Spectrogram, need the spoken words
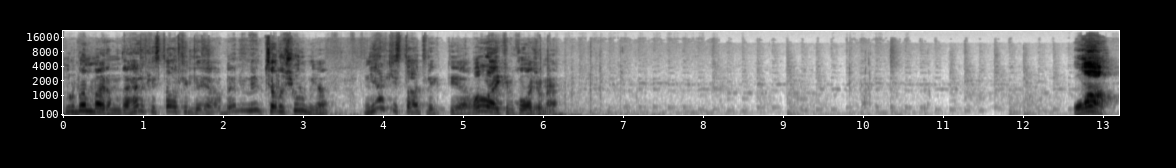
kurban bayramında herkes tatilde ya. Ben ben çalışıyorum ya. Niye herkes tatile gitti ya? Vallahi ekibi kovacağım ha. Oha!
